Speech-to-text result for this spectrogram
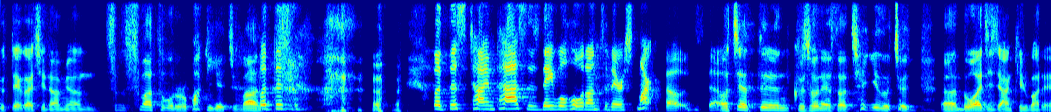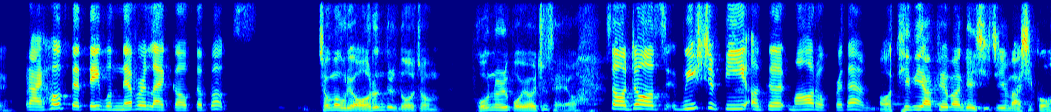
이때가 지나면 스- 스마트폰으로 바뀌겠지만 But this but this time passes, they will hold on to their smartphones though. 어쨌든 그 손에서 책이 놓쳐 어, 놓아지지 않길 바래요. But I hope that they will never let go of the books. 정말 우리 어른들도 좀 본을 보여주세요. So adults, we should be a good model for them. 어, TV 앞에만 계시지 마시고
